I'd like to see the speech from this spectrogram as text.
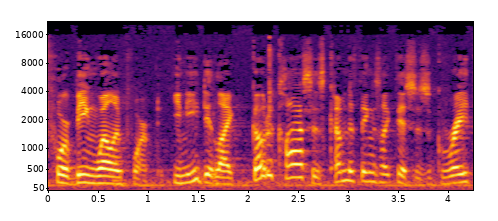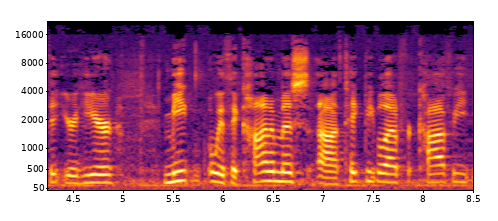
for being well informed. You need to like go to classes, come to things like this. It's great that you're here. Meet with economists, uh, take people out for coffee.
